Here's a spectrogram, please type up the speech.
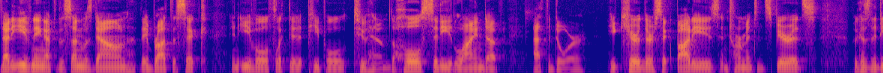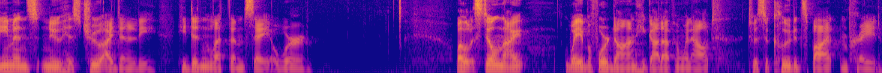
That evening, after the sun was down, they brought the sick and evil afflicted people to him. The whole city lined up at the door. He cured their sick bodies and tormented spirits. Because the demons knew his true identity, he didn't let them say a word. While it was still night, way before dawn, he got up and went out to a secluded spot and prayed.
